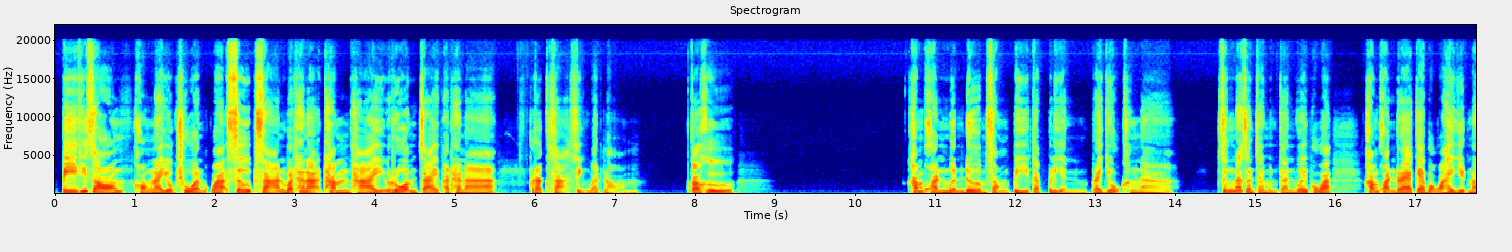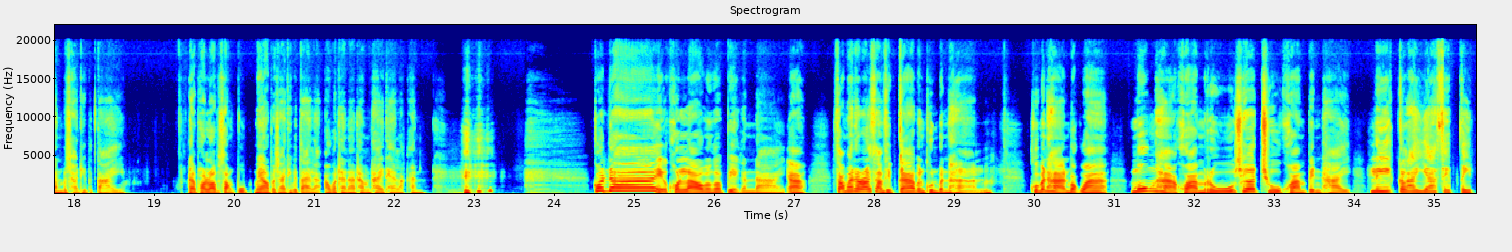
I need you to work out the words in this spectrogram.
ปีที่สองของนายกชวนบอกว่า สืบสารวัฒนธรรมไทยร่วมใจพัฒนา รักษาสิ่งแวดล้อม ก็คือคำขวัญเหมือนเดิมสองปี แต่เปลี่ยนประโยคข้างหน้า ซึ่งน่าสนใจเหมือนกันเว้ยเพราะว่าคำขวัญแรกแกบอกว่าให้ยึดมั่นประชาธิปไตย แต่พอรอบสองปุ๊บไม่เอาประชาธิปไตยละเอาวัฒนธรรมไทยแทนละกัน ก็ได้ คนเรามันก็เปลี่ยนกันได้อ้าวสองพันห้าร้อยสามสิบเก้าเป็นคุณบรรหาร คุณบรรหารบอกว่า มุ่งหาความรู้เชิดชูความเป็นไทยลีกไกลยาเสพติด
